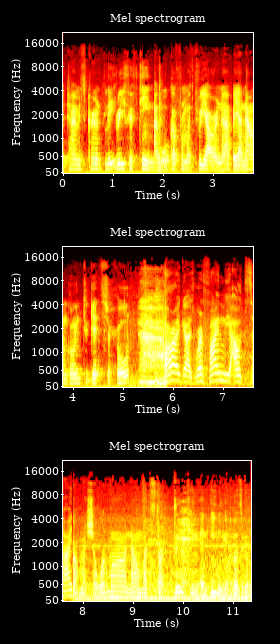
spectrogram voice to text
The time is currently 3.15. I woke up from a three hour nap. But yeah, now I'm going to get suhoor. Alright guys, we're finally outside. Got my shawarma. Now I'm about to start drinking and eating it. Let's go.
